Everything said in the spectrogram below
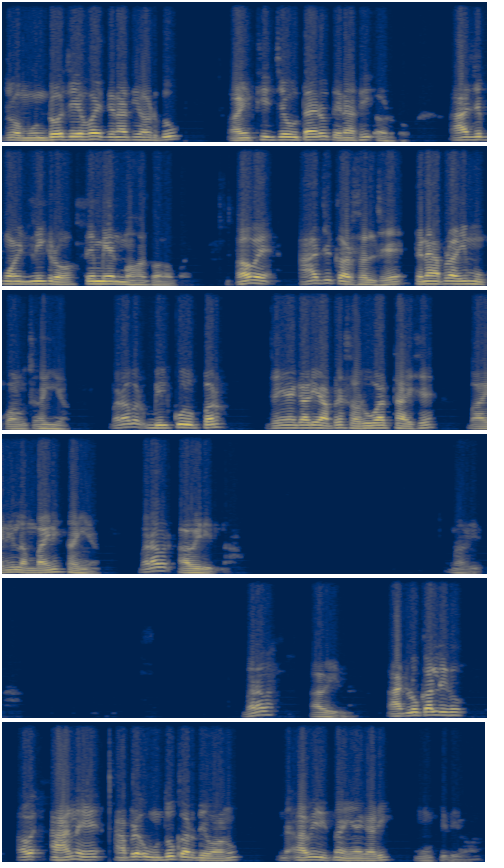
જો મૂંઢો જે હોય તેનાથી અડધું, અહીંથી જે ઉતાર્યો તેનાથી અડધું. આ જે પોઈન્ટ નીકળ્યો, તે મેન મહત્વનો પોઈન્ટ હવે આ જે કર્સલ છે, તેને આપણે અહીં મૂકવાનું છે, અહીંયા. બરાબર? બિલકુલ ઉપર જે અહીંયા ગાડી આપણે શરૂઆત થાય છે, બાયની લંબાઈની અહીંયા. બરાબર? આવી રીતના. આવી રીતના. બરાબર? આવી રીતના. આટલું કરી લીધું. હવે આને આપણે ઊંધું કરી દેવાનું ને આવી રીતના અહીંયા ગાડી મૂકી દેવાનું.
